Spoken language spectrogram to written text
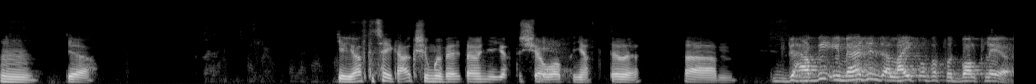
Mm, yeah. Yeah, you have to take action with it, don't you? You have to show Yeah. up and you have to do it. Um, Have we imagined a life of a football player?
